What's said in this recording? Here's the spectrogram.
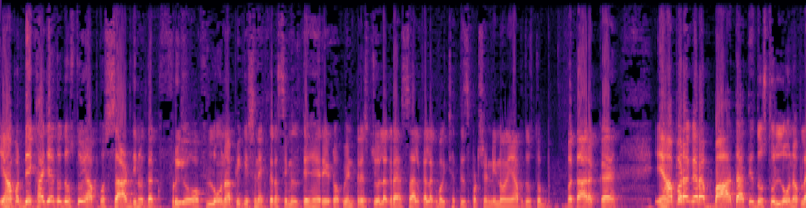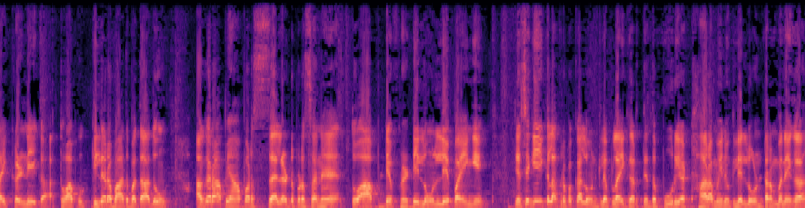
यहाँ पर देखा जाए तो दोस्तों आपको 60 दिनों तक फ्री ऑफ़ लोन एप्लीकेशन एक तरह से मिलते हैं। रेट ऑफ़ इंटरेस्ट जो लग रहा है, साल का लगभग 36 परसेंट इन्होंने यहाँ पर दोस्तों बता रखा है। यहाँ पर अगर आप बात आती है दोस्तों लोन अप्लाई करने का तो आपको क्लियर बात बता दूँ, अगर आप यहाँ पर सैलर्ड पर्सन है तो आप डेफिनेटली लोन ले पाएँगे। जैसे कि एक लाख रुपए का लोन के लिए अप्लाई करते हैं तो पूरे अठारह महीनों के लिए लोन टर्म बनेगा।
